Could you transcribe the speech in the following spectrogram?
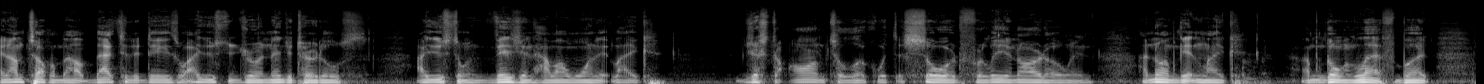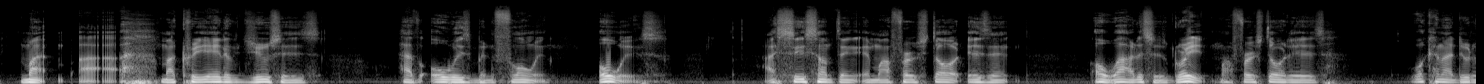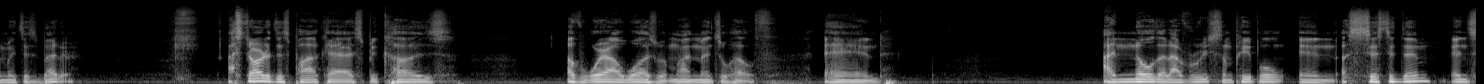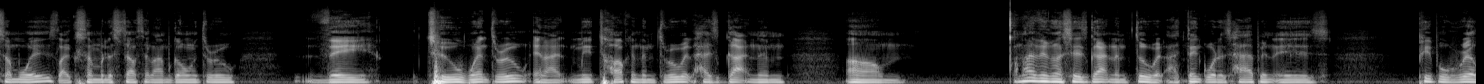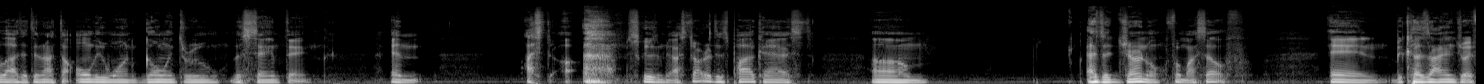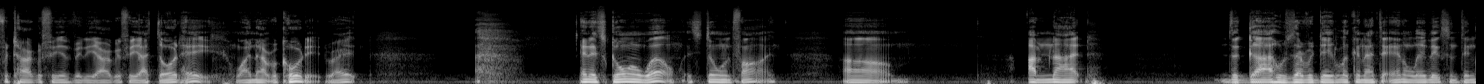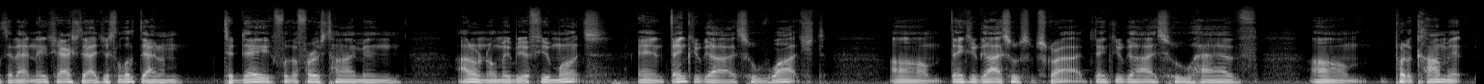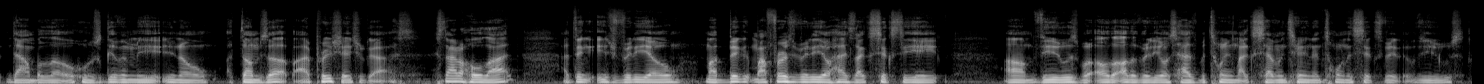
and I'm talking about back to the days where I used to draw Ninja Turtles, I used to envision how I wanted like just the arm to look with the sword for Leonardo and I know I'm getting like I'm going left, but my uh, my creative juices have always been flowing, always. I see something and my first thought isn't, "Oh wow, this is great." My first thought is, "What can I do to make this better?" I started this podcast because of where I was with my mental health and I know that I've reached some people and assisted them in some ways. Like some of the stuff that I'm going through, they too went through, and I me talking them through it has gotten them. Um, I'm not even gonna say it's gotten them through it. I think what has happened is people realize that they're not the only one going through the same thing, and I st- uh, excuse me. I started this podcast. Um, as a journal for myself. And because I enjoy photography and videography, I thought, hey, why not record it, right? And it's going well. It's doing fine. Um, I'm not the guy who's every day looking at the analytics and things of that nature. Actually, I just looked at them today for the first time in I don't know, maybe a few months. And thank you guys who've watched. Um, thank you guys who subscribe. Thank you guys who have um, put a comment down below, who's given me, you know, a thumbs up. I appreciate you guys. It's not a whole lot. I think each video, my big, my first video has like 68 um, views, but all the other videos has between like 17 and 26 views.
